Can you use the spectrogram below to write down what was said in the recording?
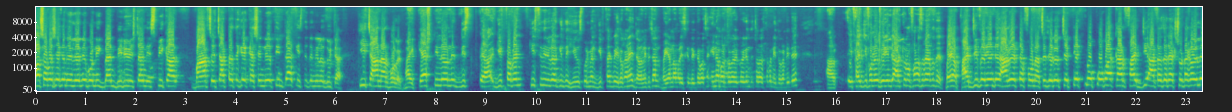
পাশাপাশি এখানে লেনেবনিক নিক ব্যান্ড ভিডিও স্ট্যান্ড স্পিকার বার্স এই চারটা থেকে ক্যাশে নিলে তিনটা কিস্তিতে নিলে দুইটা। কি চান আর বলেন? ভাই ক্যাশ নিলেও গিফট পাবেন কিস্তিতে নিলেও কিন্তু হিউজ পরিমাণ গিফট থাকবে এই দোকানে যারা নিতে চান ভাইয়ার নাম্বার স্ক্রিন দেখতে পাচ্ছেন এই নাম্বার যোগাযোগ করে কিন্তু চলে আসতে পারেন এই দোকানটিতে। আর এই ফাইভ জি ফোনের ভেরিয়েন্টে আর কোনো ফোন আছে ভাই আপনাদের? ভাইয়া ফাইভ জি ভেরিয়েন্টের আরও একটা ফোন আছে যেটা হচ্ছে টেকনো পোভা কার ফাইভ জি আট হাজার একশো টাকা হলে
